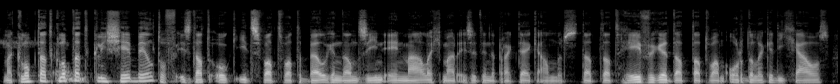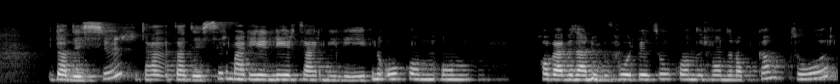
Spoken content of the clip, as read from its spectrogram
Maar klopt dat, klopt dat clichébeeld? Of is dat ook iets wat, wat de Belgen dan zien, eenmalig, maar is het in de praktijk anders? Dat, dat hevige, dat, dat wanordelijke, die chaos? Dat is er, dat, dat is er, maar je leert daarmee leven. Ook om, om oh, we hebben dat nu bijvoorbeeld ook ondervonden op kantoor,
